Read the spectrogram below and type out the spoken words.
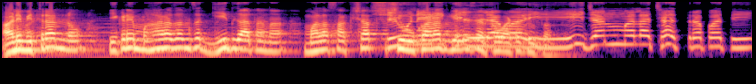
आणि मित्रांनो इकडे महाराजांचं गीत गाताना मला साक्षात शिवकाळात गेल्यासारखं वाटत होतं. किल्ल्यावरी जन्मला छत्रपती.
